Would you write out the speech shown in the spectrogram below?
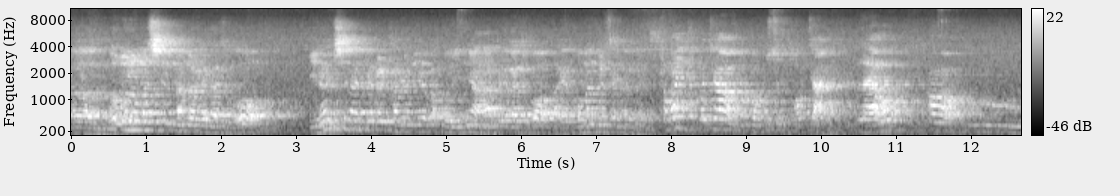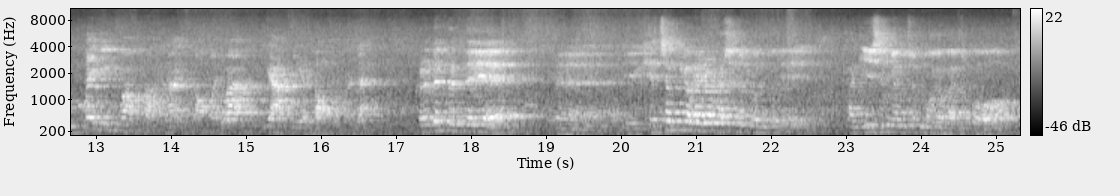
어, 너무너무 신망을 해가지고 이런 신학교를 다닐 필요가 뭐 있냐 그래가지고 아예 그만둘 생각을 했어요. 가만히 있어보자 무슨 법자 그리고 어, 음, 음, 그런데 그때에 에, 예, 예, 이 개척교회를 하시는 분들이 한 20명쯤 모여가지고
